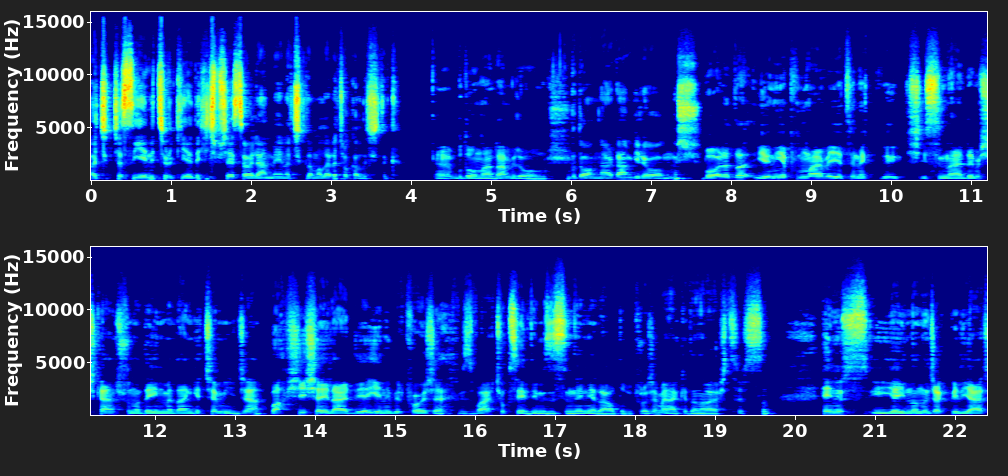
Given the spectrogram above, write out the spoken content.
açıkçası yeni Türkiye'de hiçbir şey söylenmeyen açıklamalara çok alıştık. Evet, bu da onlardan biri olmuş. Bu da onlardan biri olmuş. Bu arada yeni yapımlar ve yetenekli isimler demişken şuna değinmeden geçemeyeceğim. Vahşi Şeyler diye yeni bir projemiz var. Çok sevdiğimiz isimlerin yer aldığı bir proje. Merak eden araştırsın. Henüz yayınlanacak bir yer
